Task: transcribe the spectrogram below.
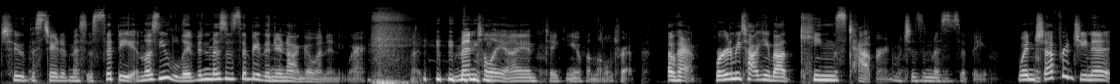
to the state of Mississippi. Unless you live in Mississippi, then you're not going anywhere. But mentally, I am taking a fun little trip. Okay, we're going to be talking about King's Tavern, which is in Mississippi. When Chef Regina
